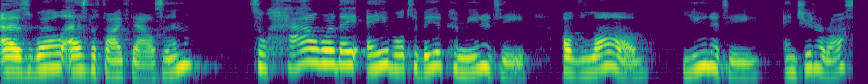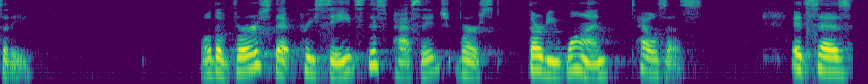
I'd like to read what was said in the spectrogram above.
as well as the 5,000. So, how were they able to be a community of love, unity, and generosity? Well, the verse that precedes this passage, verse 31, tells us. It says,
